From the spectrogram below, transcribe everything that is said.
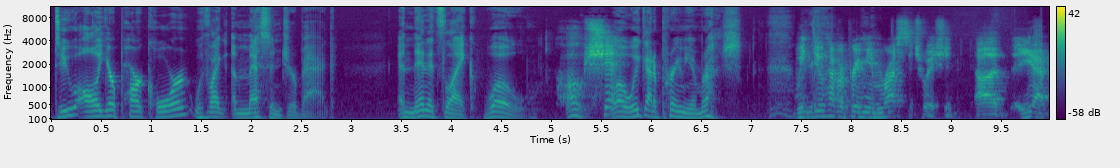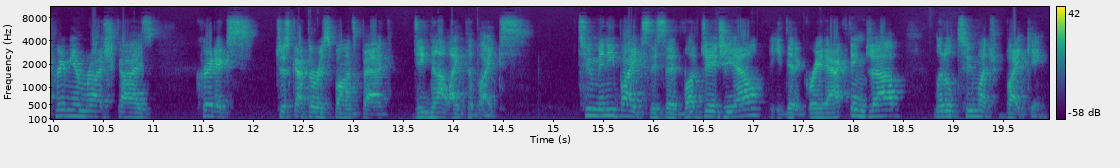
Do all your parkour with like a messenger bag, and then it's like, whoa, oh, shit. whoa, we got a premium rush. We do have a premium rush situation. Uh, yeah, premium rush guys. Critics just got the response back. Did not like the bikes. Too many bikes. They said love JGL. He did a great acting job. Little too much biking.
